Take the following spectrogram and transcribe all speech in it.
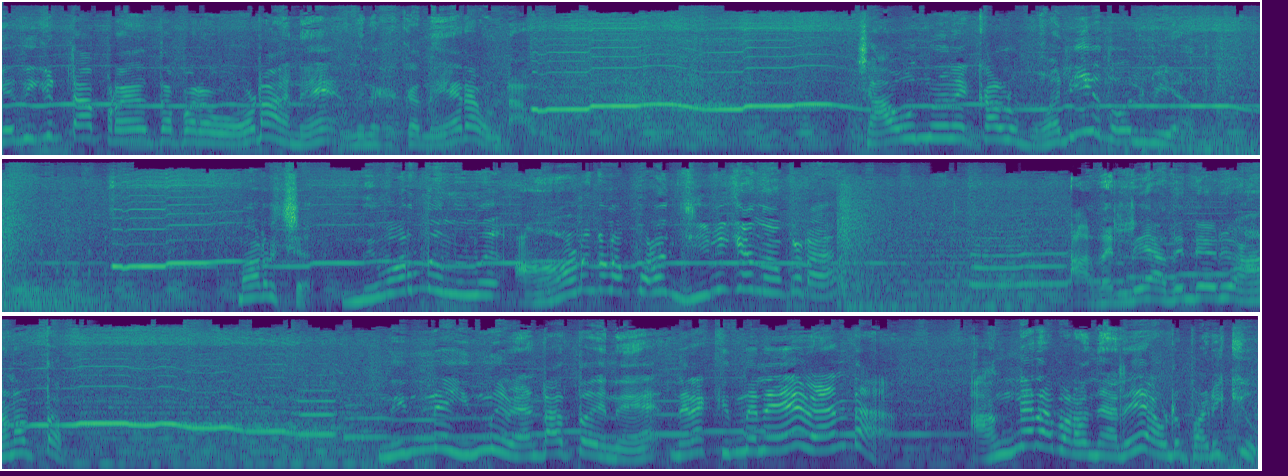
ഗതികിട്ടാ പ്രയത്തെ പോലെ ഓടാനേ നിനക്കൊക്കെ നേരം ഉണ്ടാവും. ചാവുന്നതിനേക്കാൾ വലിയ തോൽവിയാണ് മറിച്ച് നിവർന്നു നിന്ന് ആണുങ്ങളെ പോലെ ജീവിക്കാൻ നോക്കടാ. അതല്ലേ അതിന്റെ ഒരു ആണത്തം. നിന്നെ ഇന്ന് വേണ്ടാത്തതിനെ നിനക്ക് ഇന്നലെ വേണ്ട. അങ്ങനെ പറഞ്ഞാലേ അവിടെ പഠിക്കൂ.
